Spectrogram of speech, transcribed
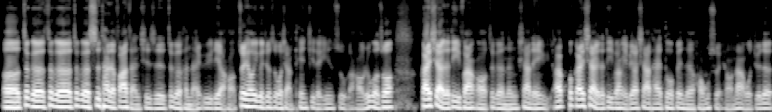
呃这个这个这个事态的发展其实这个很难预料哈。最后一个就是我想天气的因素了哈。如果说该下雨的地方哦，这个能下点雨，而不该下雨的地方也不要下太多，变成洪水哈。那我觉得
